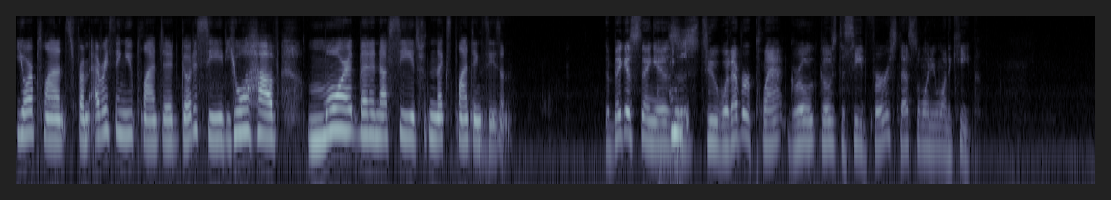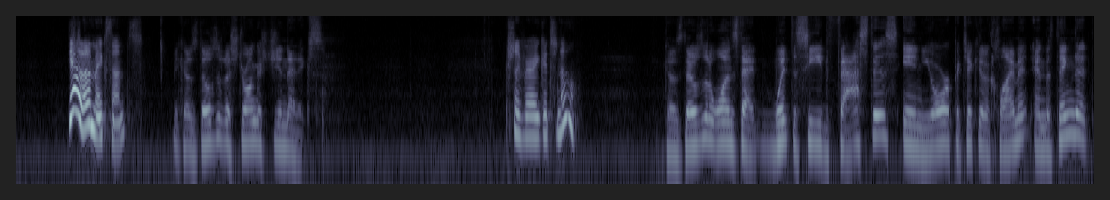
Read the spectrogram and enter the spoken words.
your plants from everything you planted go to seed, you will have more than enough seeds for the next planting season. The biggest thing is, is to whatever plant grow, goes to seed first, that's the one you want to keep. Yeah, that makes sense. Because those are the strongest genetics. Actually, very good to know. Because those are the ones that went to seed fastest in your particular climate. And the thing that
